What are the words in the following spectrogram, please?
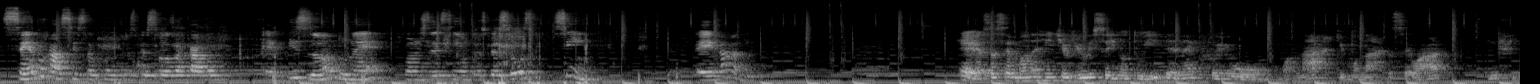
sendo racista com outras pessoas, acabam é, pisando, né? Vamos dizer assim, outras pessoas, sim, é errado. É, essa semana a gente viu isso aí no Twitter, né? Que foi o Monark, Monarca, sei lá. Enfim.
